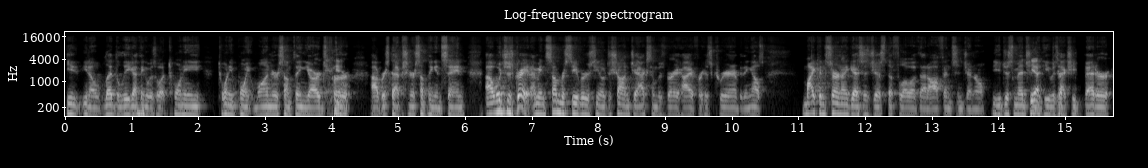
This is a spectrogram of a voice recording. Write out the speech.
he, you know, led the league. I think it was what 20, 20.1 or something yards per uh, reception or something insane, uh, which is great. I mean, some receivers, you know, DeSean Jackson was very high for his career and everything else. My concern, I guess, is just the flow of that offense in general. You just mentioned yeah, that he was sure. actually better.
